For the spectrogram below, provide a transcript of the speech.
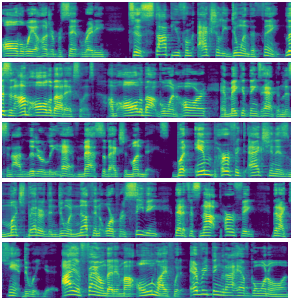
all the way 100% ready to stop you from actually doing the thing. Listen, I'm all about excellence. I'm all about going hard and making things happen. Listen, I literally have massive action Mondays. But imperfect action is much better than doing nothing or perceiving that if it's not perfect, then I can't do it yet. I have found that in my own life, with everything that I have going on,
